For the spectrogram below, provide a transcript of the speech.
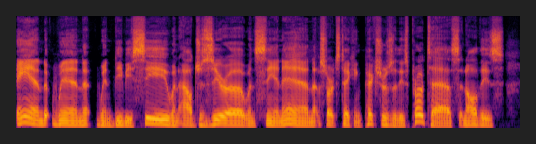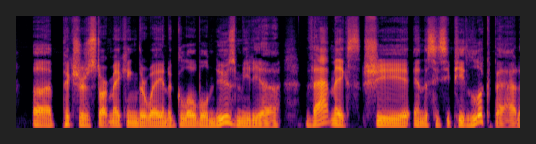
And when when BBC, when Al Jazeera, when CNN starts taking pictures of these protests and all these uh, pictures start making their way into global news media, that makes Xi and the CCP look bad.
